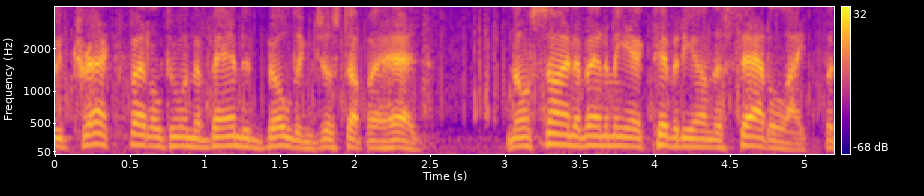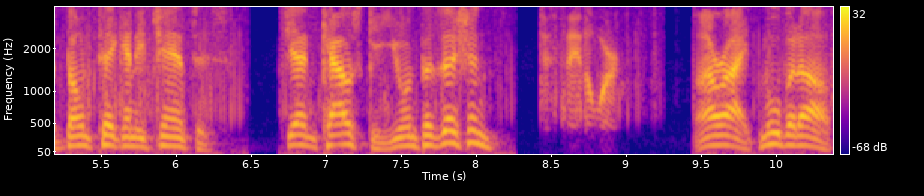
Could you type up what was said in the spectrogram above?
We've tracked Fettel to an abandoned building just up ahead. No sign of enemy activity on the satellite, but don't take any chances. Jankowski, you in position? Just say the word. All right, move it out.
